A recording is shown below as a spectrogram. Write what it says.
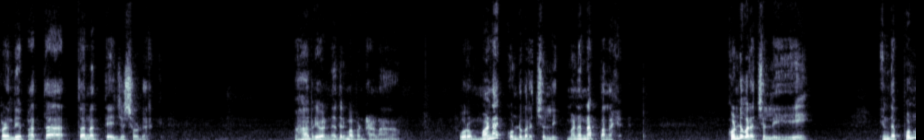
குழந்தைய பார்த்தா அத்தனை தேஜஸோடு இருக்குது மகாபிரிவா என்ன தெரியுமா பண்ணுறாளாம் ஒரு மனை கொண்டு வர சொல்லி மனன்னா பலகை. கொண்டு வர சொல்லி இந்த பொன்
